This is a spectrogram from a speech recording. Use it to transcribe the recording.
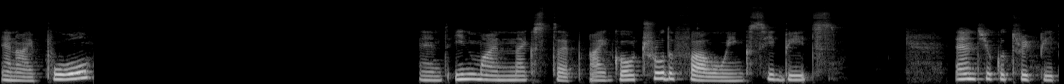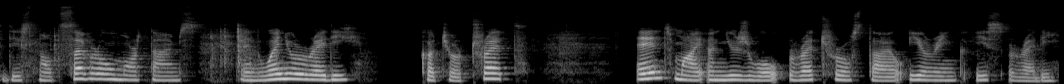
And I pull. And in my next step I go through the following seed beads and you could repeat this knot several more times. And when you're ready cut your thread and my unusual retro style earring is ready.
